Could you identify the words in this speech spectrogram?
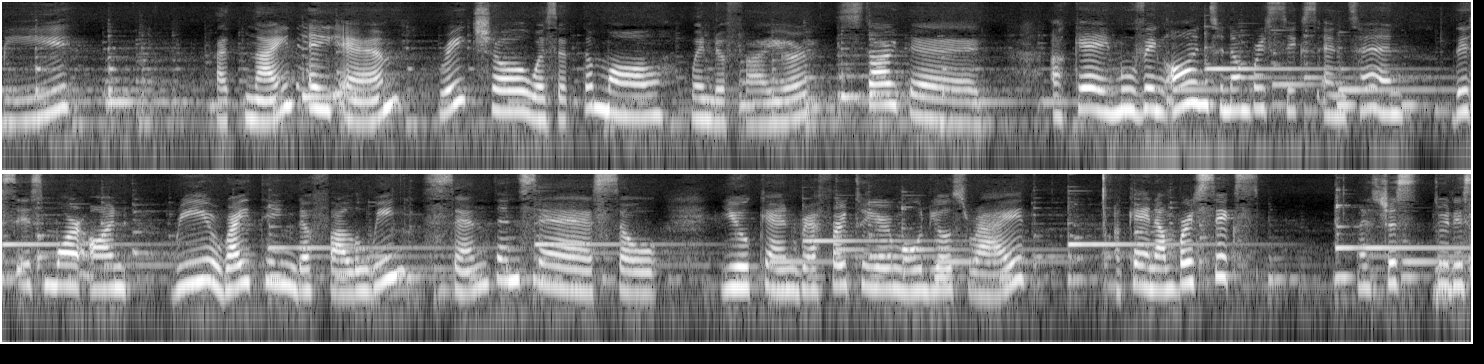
be at 9 a.m. Rachel was at the mall when the fire started. Okay, moving on to number 6 and 10. This is more on rewriting the following sentences. So you can refer to your modules, right? Okay, number six. Let's just do this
